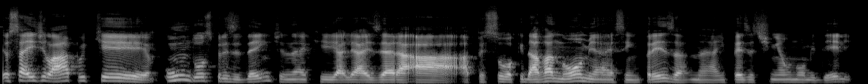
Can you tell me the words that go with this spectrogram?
Eu saí de lá porque um dos presidentes, né, que aliás era a, a pessoa que dava nome a essa empresa, né, a empresa tinha o nome dele,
